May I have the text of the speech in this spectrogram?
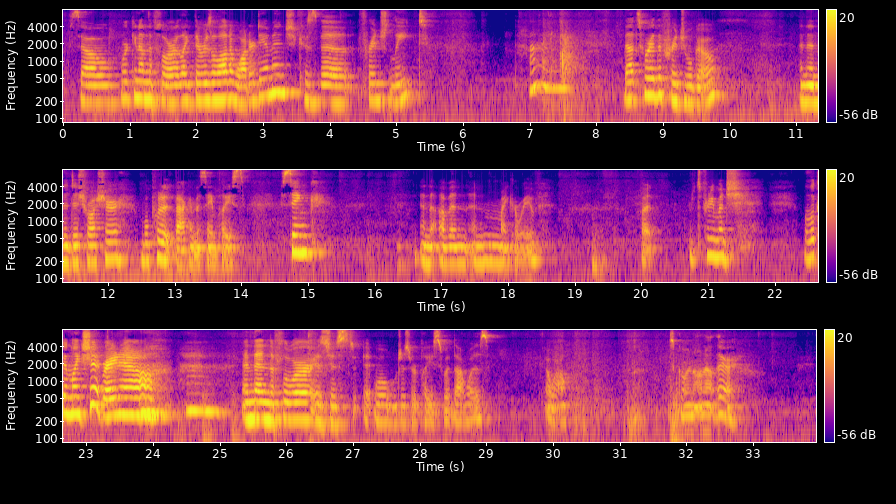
So, working on the floor, like there was a lot of water damage because the fridge leaked. Hi. That's where the fridge will go. And then the dishwasher, we'll put it back in the same place. Sink, and the oven and microwave. But it's pretty much looking like shit right now. And then the floor is just, it will just replace what that was. Oh wow. What's going on out there?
